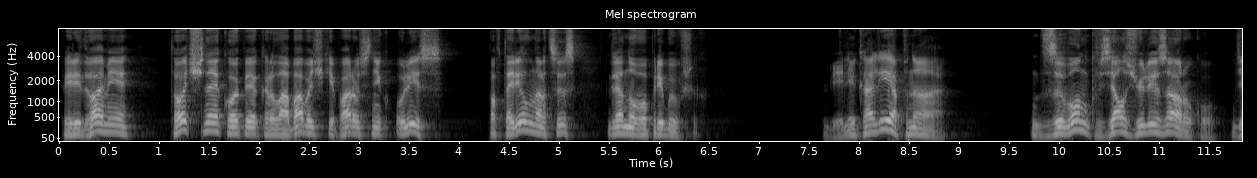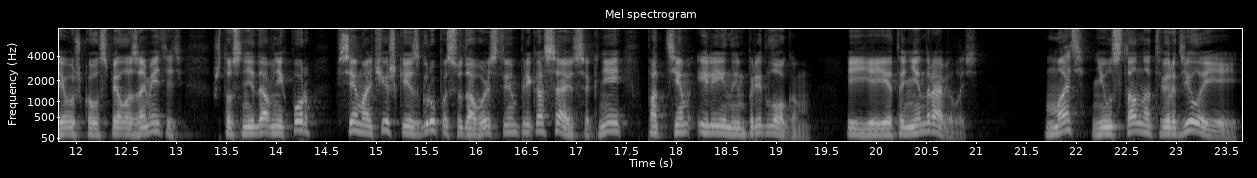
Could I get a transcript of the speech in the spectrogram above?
«Перед вами точная копия крыла бабочки парусник Улис», повторил нарцисс для новоприбывших. «Великолепно!» Дзывонг взял Жюли за руку. Девушка успела заметить, что с недавних пор все мальчишки из группы с удовольствием прикасаются к ней под тем или иным предлогом, и ей это не нравилось. Мать неустанно твердила ей,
